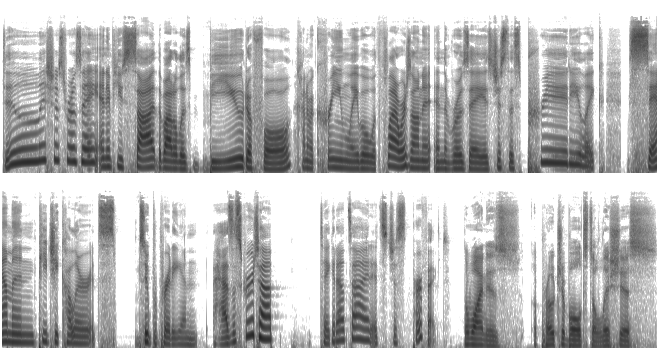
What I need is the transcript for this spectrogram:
delicious rosé. And if you saw it, the bottle is beautiful, kind of a cream label with flowers on it. And the rosé is just this pretty, like, salmon peachy color. It's super pretty and has a screw top. Take it outside. It's just perfect. The wine is approachable, it's delicious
